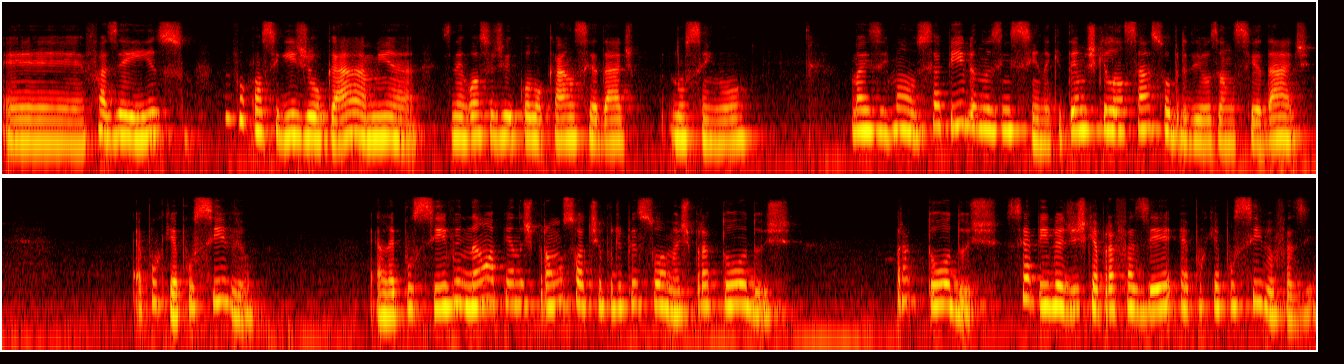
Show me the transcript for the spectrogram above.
é, fazer isso, não vou conseguir jogar a minha, esse negócio de colocar a ansiedade no Senhor. Mas, irmãos, se a Bíblia nos ensina que temos que lançar sobre Deus a ansiedade, é porque é possível. Ela é possível e não apenas para um só tipo de pessoa, mas para todos para todos. Se a Bíblia diz que é para fazer, é porque é possível fazer.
